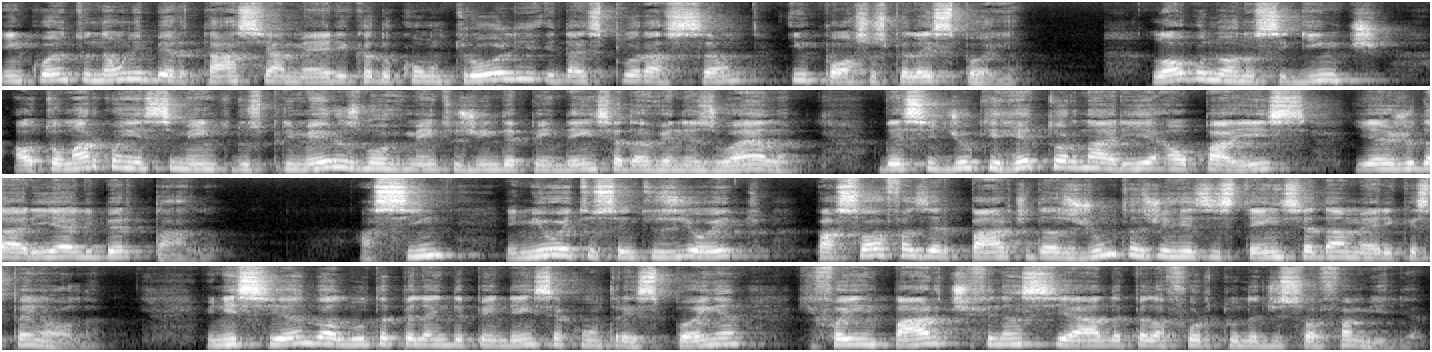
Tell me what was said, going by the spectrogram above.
enquanto não libertasse a América do controle e da exploração impostos pela Espanha. Logo no ano seguinte, ao tomar conhecimento dos primeiros movimentos de independência da Venezuela, decidiu que retornaria ao país e ajudaria a libertá-lo. Assim, em 1808, passou a fazer parte das juntas de resistência da América Espanhola iniciando a luta pela independência contra a Espanha, que foi em parte financiada pela fortuna de sua família.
